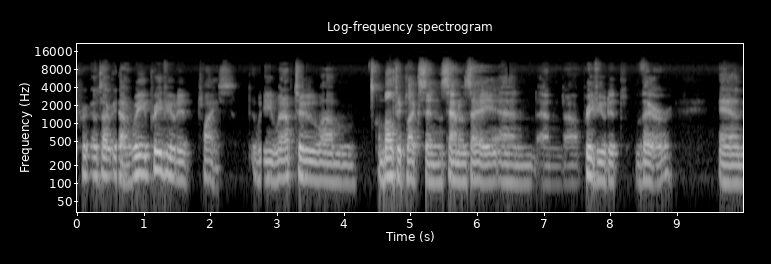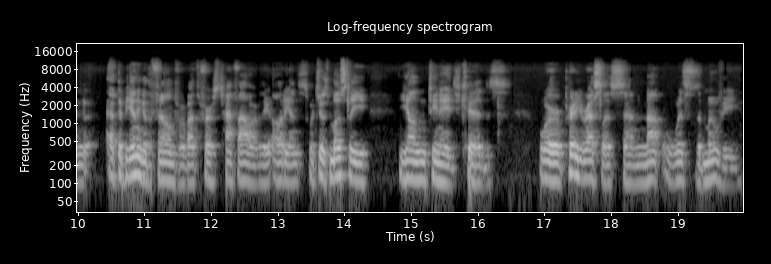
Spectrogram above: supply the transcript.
pre- sorry, yeah, we previewed it twice. We went up to um, a multiplex in San Jose and and uh, previewed it there. And at the beginning of the film, for about the first half hour, the audience, which was mostly young teenage kids, were pretty restless and not with the movie.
